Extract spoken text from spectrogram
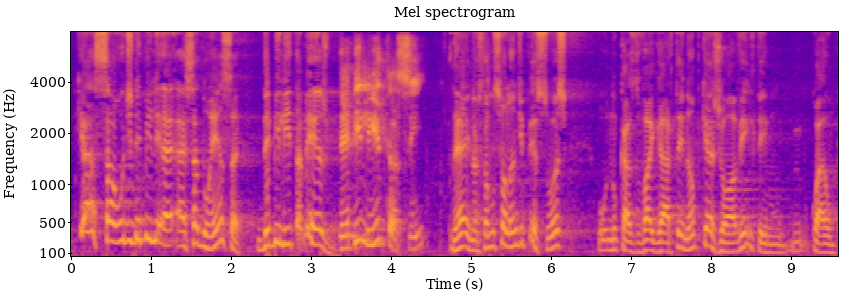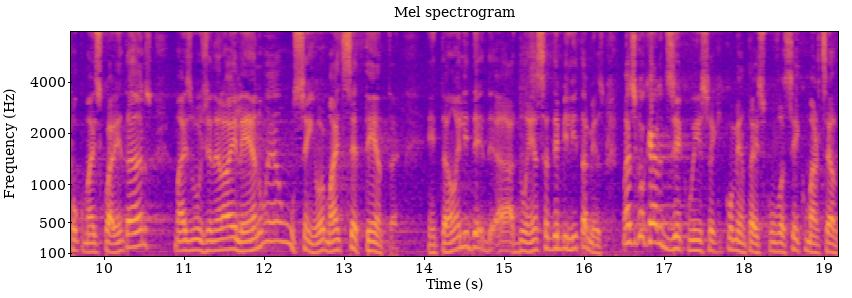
Porque a saúde, debilita, essa doença debilita mesmo. Debilita, sim. Né? E nós estamos falando de pessoas, no caso do Weigarten não, porque é jovem, ele tem um pouco mais de 40 anos, mas o general Heleno é um senhor mais de 70. Então ele, a doença debilita mesmo. Mas o que eu quero dizer com isso aqui, comentar isso com você e com o Marcelo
